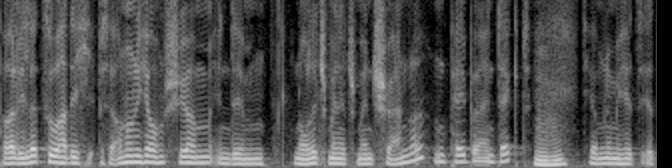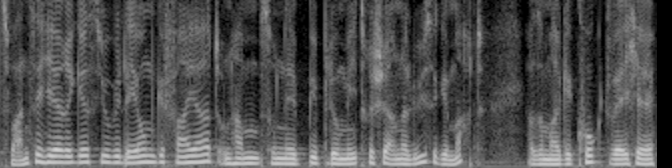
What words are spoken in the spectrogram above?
Parallel dazu hatte ich bisher auch noch nicht auf dem Schirm in dem Knowledge Management Journal ein Paper entdeckt. Mhm. Die haben nämlich jetzt ihr 20-jähriges Jubiläum gefeiert und haben so eine bibliometrische Analyse gemacht. Also mal geguckt, welche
